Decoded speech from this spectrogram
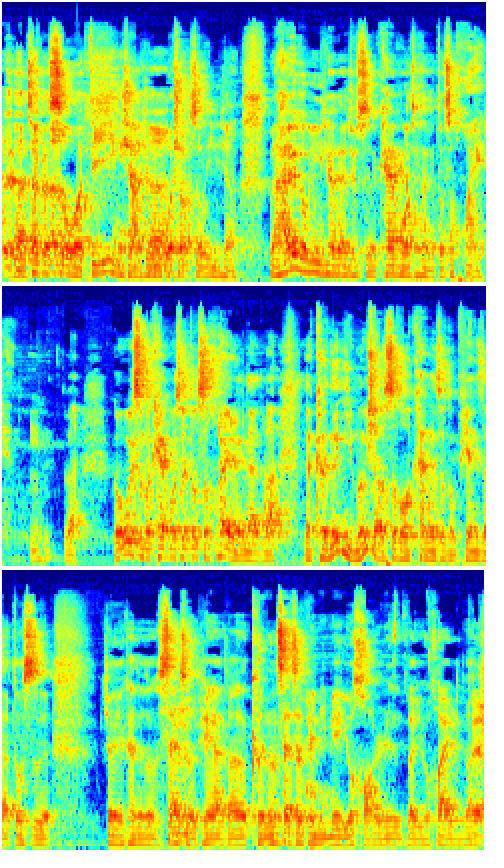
对啊，这个是我第一印象，就是我小时候印象。那还有一种印象呢，就是开摩托车的都是坏人，嗯，对吧？可为什么开摩托车都是坏人呢？对吧？那可能你们小时候看的这种片子啊，都是。叫你看这种赛车片啊，对吧？可能赛车片里面有好人，对吧？有坏人，对吧？对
